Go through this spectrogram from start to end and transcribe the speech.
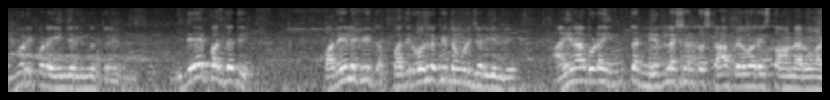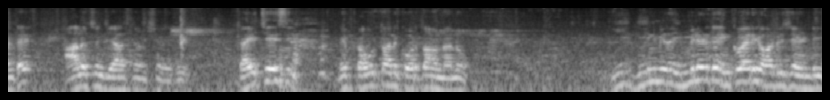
ఎవరికి కూడా ఏం జరిగిందో తెలియదు. ఇదే పద్ధతి పదేళ్ళ క్రితం పది రోజుల క్రితం కూడా జరిగింది. అయినా కూడా ఇంత నిర్లక్ష్యంతో స్టాఫ్ వ్యవహరిస్తూ ఉన్నారు అంటే ఆలోచన చేయాల్సిన విషయం ఇది. దయచేసి నేను ప్రభుత్వాన్ని కోరుతా ఉన్నాను. ఈ దీని మీద ఇమ్మీడియట్గా ఎంక్వైరీ ఆర్డర్ చేయండి.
